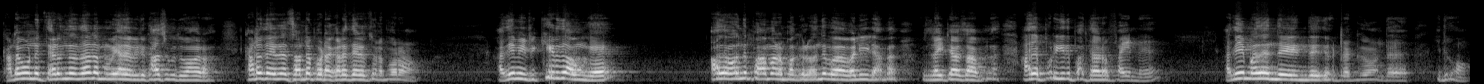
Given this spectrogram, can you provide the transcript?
கடை ஒன்று திறந்தா நம்ம அதை காசு கொடுத்து வாங்குறோம். கடை திறந்தா சண்டை போட்டால் கடை திறந்து சொல்ல போகிறோம் அதேமாதிரி விற்கிறது அவங்க. அதை வந்து பாமர மக்கள் வந்து வ- வழி இல்லாமல் லைட்டாக சாப்பிடலாம் அதை பிடிக்கிது பத்தாயிரம் ஃபைனு அதே மாதிரி தான் இந்த இந்த இது ட்ரக்கும் அந்த இதுவும்.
